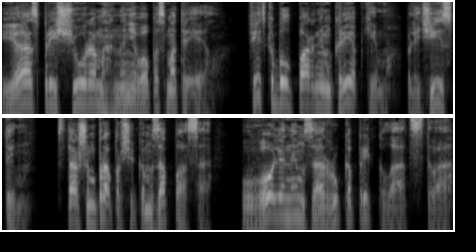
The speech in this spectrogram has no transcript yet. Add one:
Я с прищуром на него посмотрел. Федька был парнем крепким, плечистым, старшим прапорщиком запаса, уволенным за рукоприкладство.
